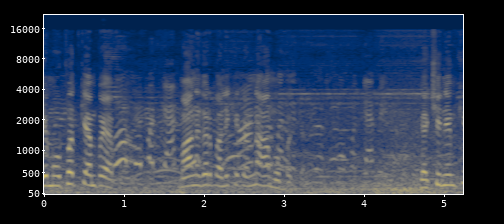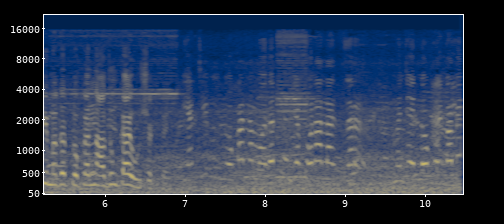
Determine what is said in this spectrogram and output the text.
हे मोफत कॅम्प आहे हो आपला. कॅम्प. महानगरपालिकेकडनं हा मोफत मोफत कॅम्प आहे. याची नेमकी मदत लोकांना अजून काय होऊ शकते? याची लोकांना मदत म्हणजे कोणाला. जर म्हणजे लोक कमी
